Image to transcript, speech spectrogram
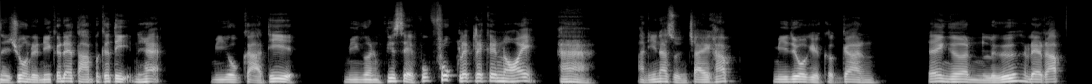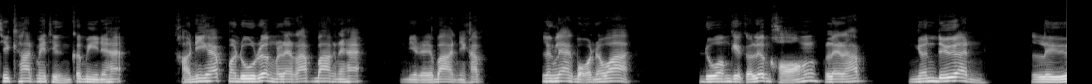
ในช่วงเดือนนี้ก็ได้ตามปกตินะฮะมีโอกาสที่มีเงินพิเศษฟุกๆเล็กๆน้อยๆอ่า อันนี้น่าสนใจครับ มีดวงเกี่ยวกับการได้เงินหรือรายรับที่คาดไม่ถึงก็มีนะฮะคราวนี้ครับมาดูเรื่องรายรับบ้างนะฮะ มีอะไรบ้างนี่ครับ เรื่องแรกบอกนะว่า ดวงเกี่ยวกับเรื่องของรายรับ เงินเดือน หรือ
